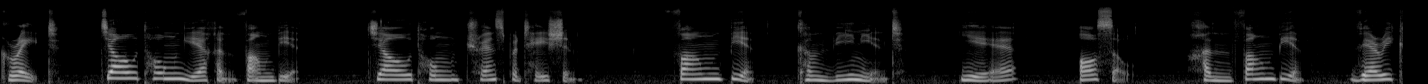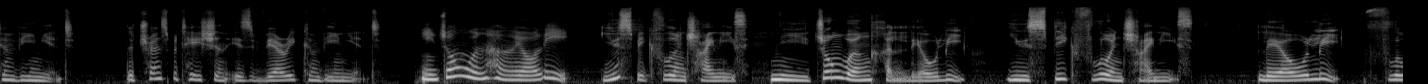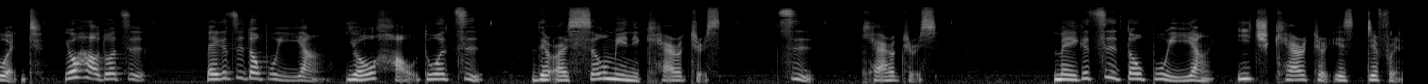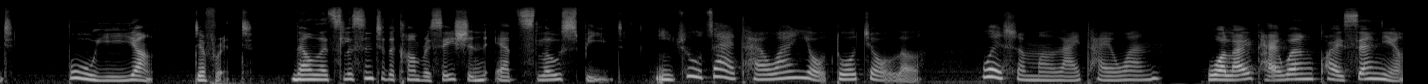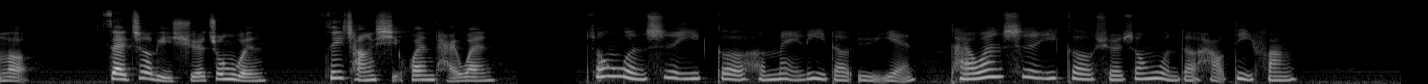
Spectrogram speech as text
great 交通也很方便交通 transportation 方便 convenient 也 also 很方便 very convenient the transportation is very convenient 你中文很流利， you speak fluent Chinese 你中文很流利 you speak fluent Chinese 流利 fluent 有好多字，每个字都不一样。有好多字，there are so many characters，字 characters，每个字都不一样，each character is different，不一样 different。Now let's listen to the conversation at slow speed. 你住在台湾有多久了？为什么来台湾？我来台湾快三年了，在这里学中文，非常喜欢台湾。中文是一个很美丽的语言， 台湾是一个学中文的好地方。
